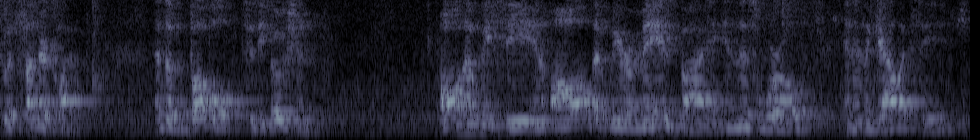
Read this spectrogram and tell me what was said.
to a thunderclap, as a bubble to the ocean. All that we see and all that we are amazed by in this world and in the galaxy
